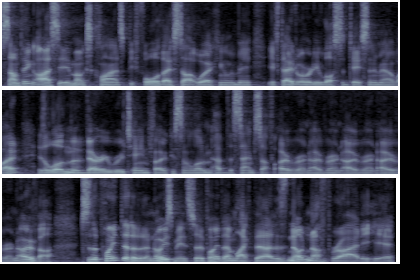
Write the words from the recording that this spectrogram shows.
Something I see amongst clients before they start working with me, if they'd already lost a decent amount of weight, is a lot of them are very routine focused and a lot of them have the same stuff over and over and over and over and over to the point that it annoys me. To the point that I'm like, there's not enough variety here.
